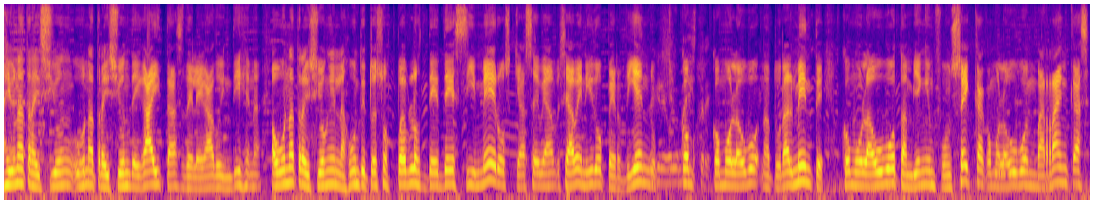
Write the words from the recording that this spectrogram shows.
Hay una tradición, una tradición de gaitas, de legado indígena, o una tradición en la Junta y todos esos pueblos de decimeros que se, se ha venido perdiendo, como, como, la hubo naturalmente, como la hubo también en Fonseca, como la hubo en Barrancas,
